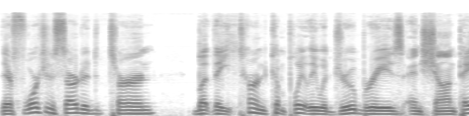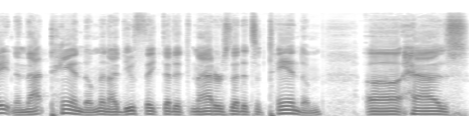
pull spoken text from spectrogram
their fortune started to turn, but they turned completely with Drew Brees and Sean Payton. And that tandem, and I do think that it matters that it's a tandem, uh, has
